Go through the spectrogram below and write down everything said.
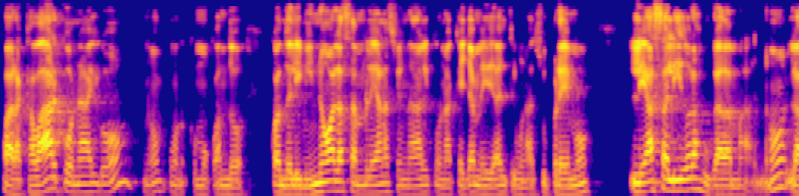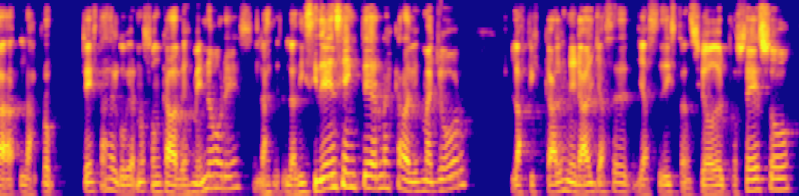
para acabar con algo, ¿no? como cuando, cuando eliminó a la Asamblea Nacional con aquella medida del Tribunal Supremo, le ha salido la jugada mal. ¿no? las, protestas del gobierno son cada vez menores, la, disidencia interna es cada vez mayor, la fiscal general ya se, ya se distanció del proceso,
